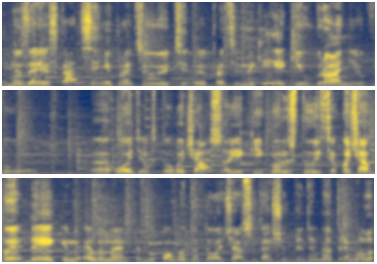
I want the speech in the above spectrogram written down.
в музеї Скансені працюють працівники, які вбрані в одяг того часу, який користується хоча б деякими елементами побуту того часу, так, щоб людина отримала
